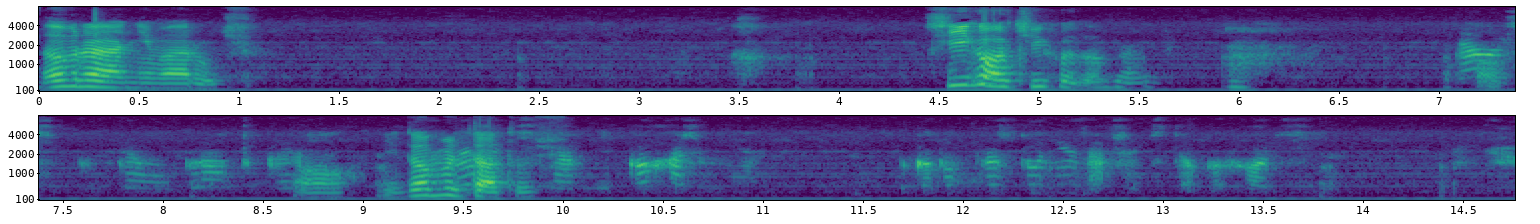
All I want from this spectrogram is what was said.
Dobra, nie marudź. Cicho, cicho, dobra. Dałeś mi tę obrączkę. O, niedobry Zależy tatuś. ci na mnie, kochasz mnie. Tylko po prostu nie zawsze ci to wychodzi. Nie.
